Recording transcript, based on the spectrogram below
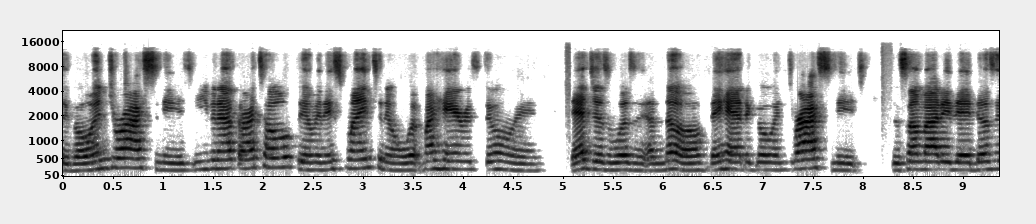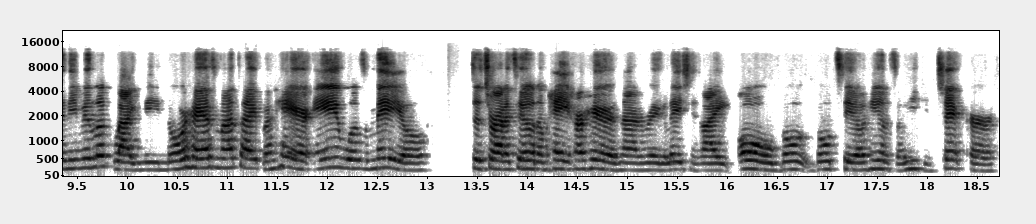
to go and dry snitch, even after I told them and explained to them what my hair is doing that just wasn't enough. They had to go and dry snitch to somebody that doesn't even look like me, nor has my type of hair, and was male to try to tell them, hey, her hair is not in regulation. Like, oh, go go tell him so he can check her.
